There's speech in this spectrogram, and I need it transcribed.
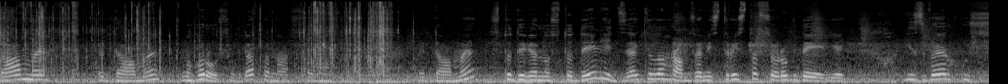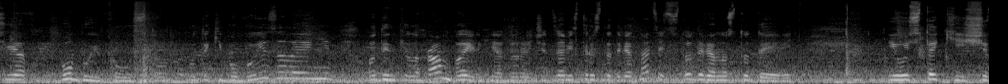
дами, дами, ну горошок, да, по-нашому. Дами 199 за кілограм, замість 349. І зверху ще боби просто. Отакі боби зелені. 1 кілограм, Бельгія, до речі, замість 319 199. І ось такі ще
